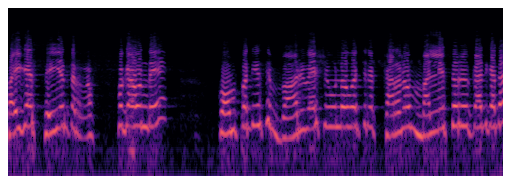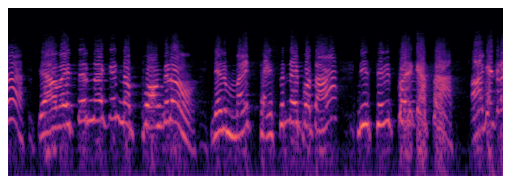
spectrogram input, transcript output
పైగా చెయ్యి ఎంత రఫ్గా ఉంది. కొంపదీసి వారి వేషంలో వచ్చిన కరణం మల్లేశ్వరు కాదు కదా? ఏవైతే నాకే నా పొంగడం? నేను మైక్ టైసన్ అయిపోతా నీ చెవి కొరికేస్తా. ఆగక్కడ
